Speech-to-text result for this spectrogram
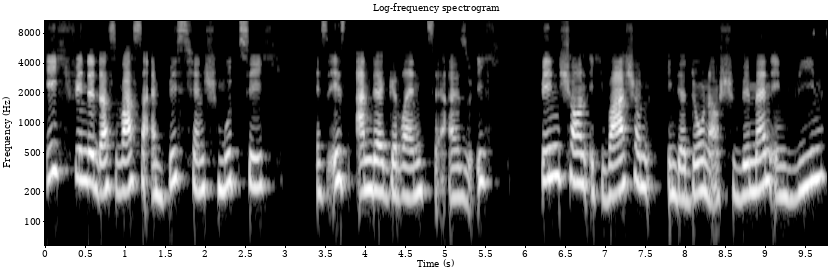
Ich finde das Wasser ein bisschen schmutzig. Es ist an der Grenze. Also ich bin schon ich war schon in der Donau schwimmen in Wien,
